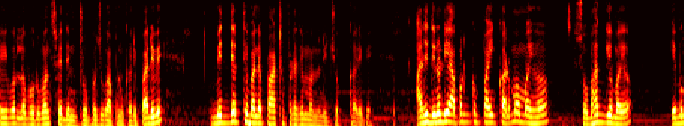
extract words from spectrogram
রহিবো লভ রোমান্স সেদিন সুযোগ আপন করি পারিবে विद्यार्थी মানে পাঠ পড়ারে মন নিযোগ করিবে আজি দিনটি আপনক পাই কর্মময় সৌভাগ্যময় এবং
